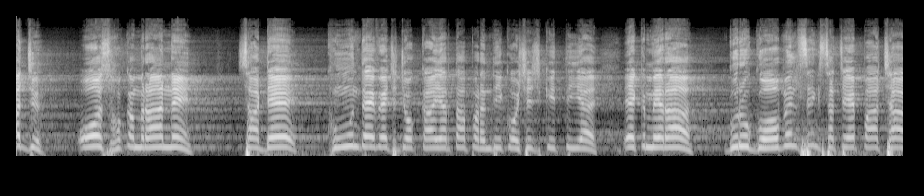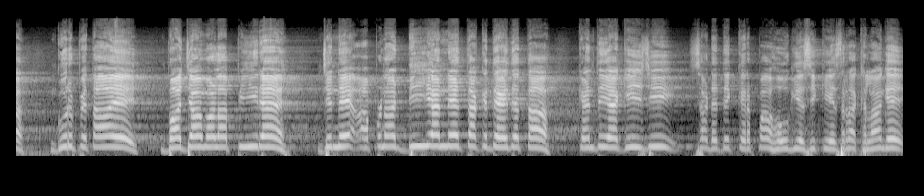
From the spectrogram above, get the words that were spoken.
ਅੱਜ ਉਸ ਹੁਕਮਰਾਨ ਨੇ ਸਾਡੇ ਖੂਨ ਦੇ ਵਿੱਚ ਜੋ ਕਾਇਰਤਾ ਭਰਨ ਦੀ ਕੋਸ਼ਿਸ਼ ਕੀਤੀ ਹੈ, ਇੱਕ ਮੇਰਾ ਗੁਰੂ ਗੋਬਿੰਦ ਸਿੰਘ ਸੱਚੇ ਪਾਤਸ਼ਾਹ ਗੁਰਪਿਤਾ ਏ, ਬਾਜਾਂ ਵਾਲਾ ਪੀਰ ਹੈ, ਜਿਨੇ ਆਪਣਾ ਡੀਐਨਏ ਤੱਕ ਦੇ ਦਿੱਤਾ। ਕਹਿੰਦੇ ਆ ਕਿ ਜੀ, ਸਾਡੇ ਤੇ ਕਿਰਪਾ ਹੋਊਗੀ, ਅਸੀਂ ਕੇਸ ਰੱਖ ਲਾਂਗੇ।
